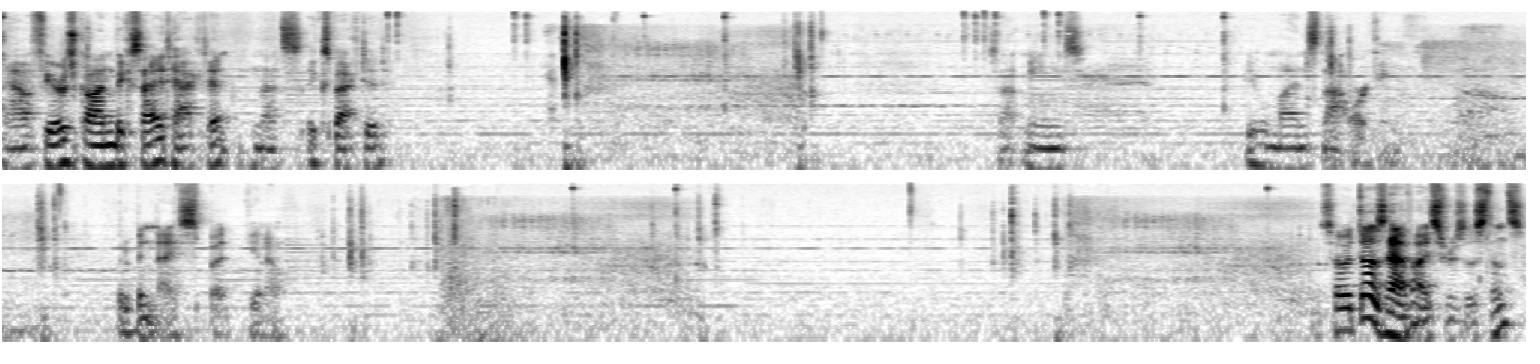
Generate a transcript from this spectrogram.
Now fear is gone because I attacked it, and that's expected. So that means feeble Mind's not working. Would have been nice, but you know. So it does have ice resistance,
